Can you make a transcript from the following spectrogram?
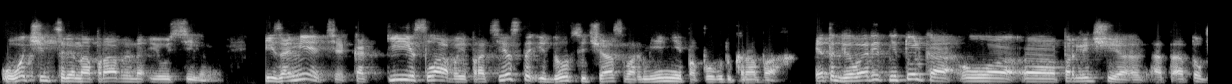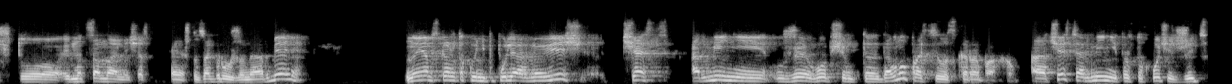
очень целенаправленно и усиленно. И заметьте, какие слабые протесты идут сейчас в Армении по поводу Карабаха. Это говорит не только о э, параличе, о, о том, что эмоционально сейчас, конечно, загружены армяне, но я вам скажу такую непопулярную вещь. Часть Армении уже, в общем-то, давно простилась с Карабахом, а часть Армении просто хочет жить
